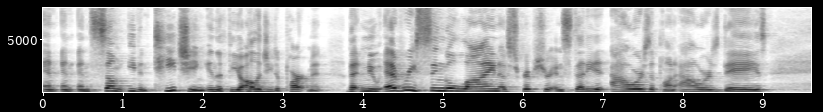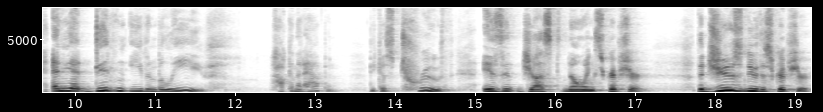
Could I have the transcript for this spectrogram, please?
and, and, and some even teaching in the theology department that knew every single line of scripture and studied it hours upon hours, days, and yet didn't even believe. How can that happen? Because truth isn't just knowing scripture. The Jews knew the scripture.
